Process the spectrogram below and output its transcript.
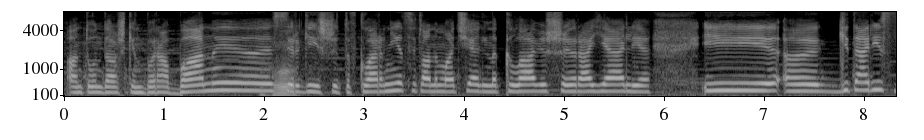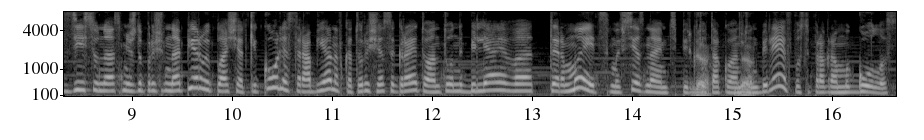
Антон Дашкин барабаны, Мгм. Сергей Шитов кларнет, Светлана Мочалина клавиши, рояли. И э, гитарист здесь у нас, между прочим, на первой площадке Коля Соробьянов, который сейчас играет у Антона Беляева Термейтс. Мы все знаем теперь, кто Да, такой да. Антон Беляев после программы «Голос».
